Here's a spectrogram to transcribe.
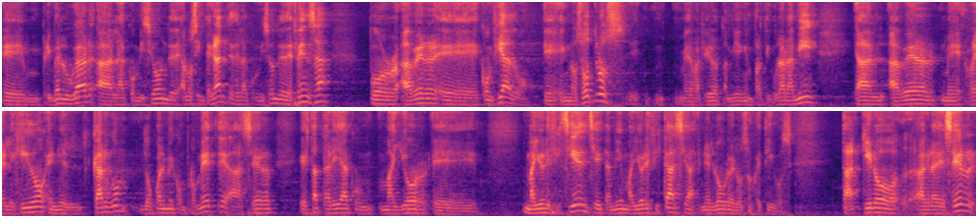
en primer lugar a la comisión a los integrantes de la Comisión de Defensa por haber confiado en nosotros, me refiero también en particular a mí, al haberme reelegido en el cargo, lo cual me compromete a hacer esta tarea con mayor, mayor eficiencia y también mayor eficacia en el logro de los objetivos. quiero agradecer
